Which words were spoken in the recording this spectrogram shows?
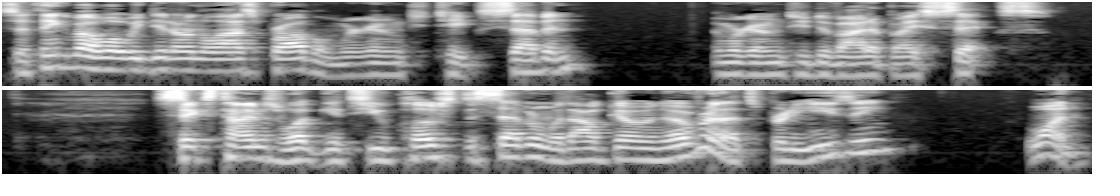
So think about what we did on the last problem. We're going to take 7 and we're going to divide it by 6. 6 times what gets you close to 7 without going over? That's pretty easy. 1.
